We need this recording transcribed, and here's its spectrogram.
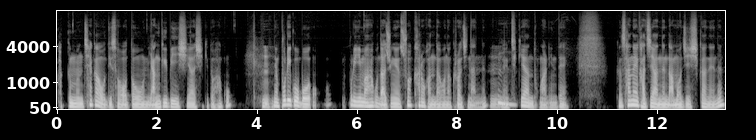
가끔은 채가 어디서 얻어온 양귀비 씨앗이기도 하고 음. 그냥 뿌리고 뭐 뿌리기만 하고 나중에 수확하러 간다거나 그러진 않는 음. 음. 특이한 동아리인데 그 산에 가지 않는 나머지 시간에는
